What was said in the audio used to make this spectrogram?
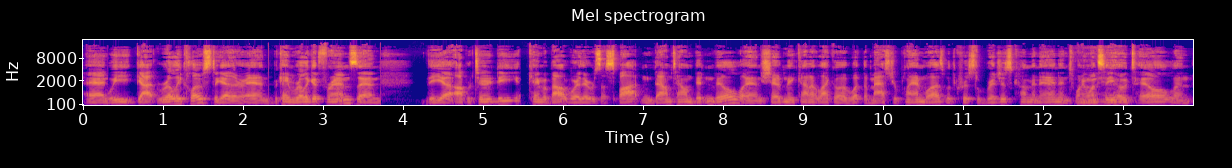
And we got really close together and became really good friends. And the uh, opportunity came about where there was a spot in downtown Bentonville and showed me kind of like a, what the master plan was with Crystal Bridges coming in and 21C oh. Hotel. And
